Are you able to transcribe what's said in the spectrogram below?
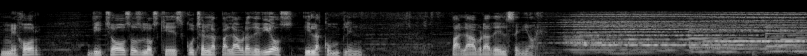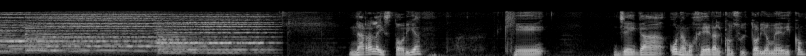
Mejor, dichosos los que escuchan la palabra de Dios y la cumplen. Palabra del Señor. Narra la historia que Llega una mujer al consultorio médico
